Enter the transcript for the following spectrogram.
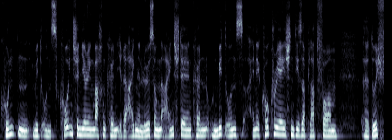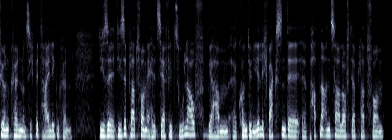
Kunden mit uns Co-Engineering machen können, ihre eigenen Lösungen einstellen können und mit uns eine Co-Creation dieser Plattform äh, durchführen können und sich beteiligen können. Diese, diese Plattform erhält sehr viel Zulauf. Wir haben äh, kontinuierlich wachsende äh, Partneranzahl auf der Plattform.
